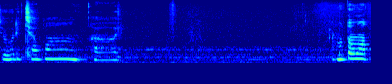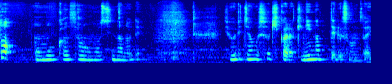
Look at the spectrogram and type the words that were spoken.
しおりちゃわん。はい。もともとおもかさん推しなのでしおりちゃんも初期から気になってる存在。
